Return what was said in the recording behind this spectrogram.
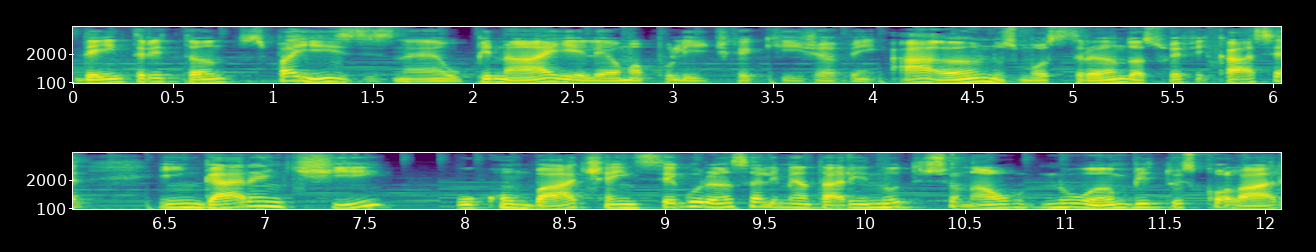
dentre tantos países, né? O PNAE ele é uma política que já vem há anos mostrando a sua eficácia em garantir o combate à insegurança alimentar e nutricional no âmbito escolar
